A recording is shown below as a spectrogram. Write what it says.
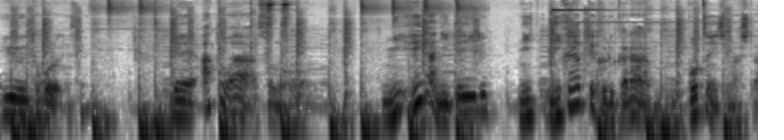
いうところですね。であとはそのに絵が似ている似通ってくるからボツにしました。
